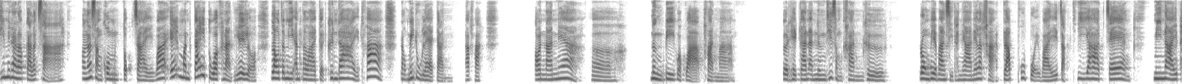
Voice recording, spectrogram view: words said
ที่ไม่ได้รับการรักษา ตอนนั้นสังคมตกใจว่า เอ๊ะมันใกล้ตัวขนาดนี้เลยเหรอ?เราจะมีอันตรายเกิดขึ้นได้ ถ้าเราไม่ดูแลกันนะคะ ตอนนั้นเนี่ยเอ่อ1ปีกว่าๆผ่านมา เกิดเหตุการณ์อันหนึ่งที่สำคัญคือ โรงพยาบาลศรีธัญญาเนี่ยแหละค่ะ รับผู้ป่วยไว้จากที่ญาติแจ้ง มีนายแพ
